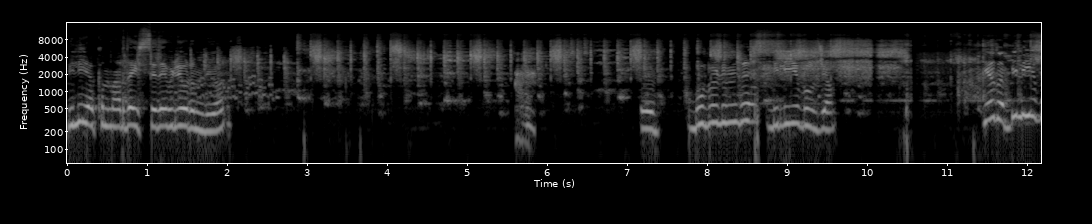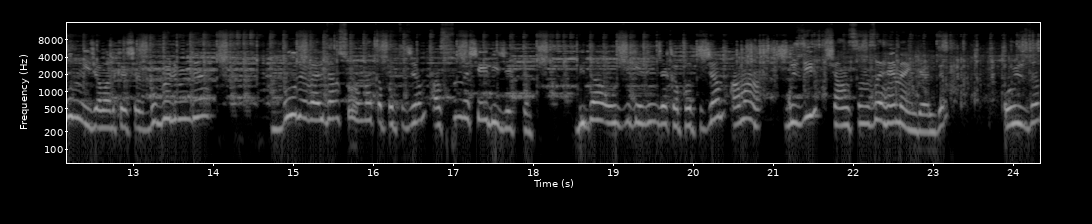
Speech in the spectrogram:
Billy yakınlarda hissedebiliyorum diyor. Ee, bu bölümde Billy'yi bulacağım. Ya da Billy'yi bulmayacağım arkadaşlar. Bu bölümde bu levelden sonra kapatacağım. Aslında şey diyecektim. Bir daha Uzi gelince kapatacağım ama Uzi şansımıza hemen geldi. O yüzden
